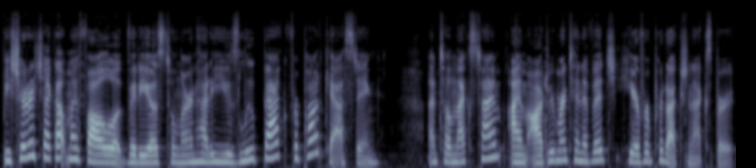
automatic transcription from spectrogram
Be sure to check out my follow up videos to learn how to use Loopback for podcasting. Until next time, I'm Audrey Martinovich here for Production Expert.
